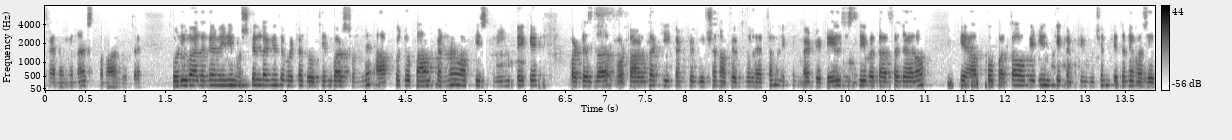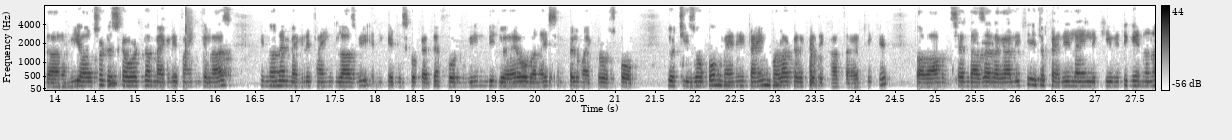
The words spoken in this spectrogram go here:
फेनोमेना इस्तेमाल होता है। थोड़ी बात अगर मेरी मुश्किल लगे तो बेटा दो तीन बार सुन लें। आपको जो काम करना है, वो आपकी स्क्रीन पे के what is the what are the key contribution of Ibnul Haitham लेकिन मैं डिटेल्स इसलिए बताता जा रहा हूँ कि आपको पता होगा कि इनके कंट्रीब्यूशन कितने मज़ेदार हैं। ये also discovered the magnifying glass इन्होंने मैग्नीफाइंग ग्लास भी इनके जिसको कहते हैं फोरग्रीन भी जो है, वो बनाई सिंपल माइक्रोस्कोप जो चीज़ों को मैनी टाइम बड़ा करके दिखाता है, ठीक है? तो अब आप उससे अंदाज़ा लगा लीजिए जो पहली लाइन लिखी हुई थी कि इन्होंने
